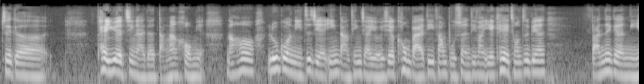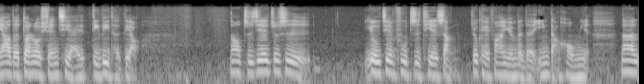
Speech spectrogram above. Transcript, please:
这个。配乐进来的档案后面，然后如果你自己的音档听起来有一些空白的地方、不顺的地方，也可以从这边把那个你要的段落选起来，delete 掉，然后直接就是右键复制贴上，就可以放在原本的音档后面。那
